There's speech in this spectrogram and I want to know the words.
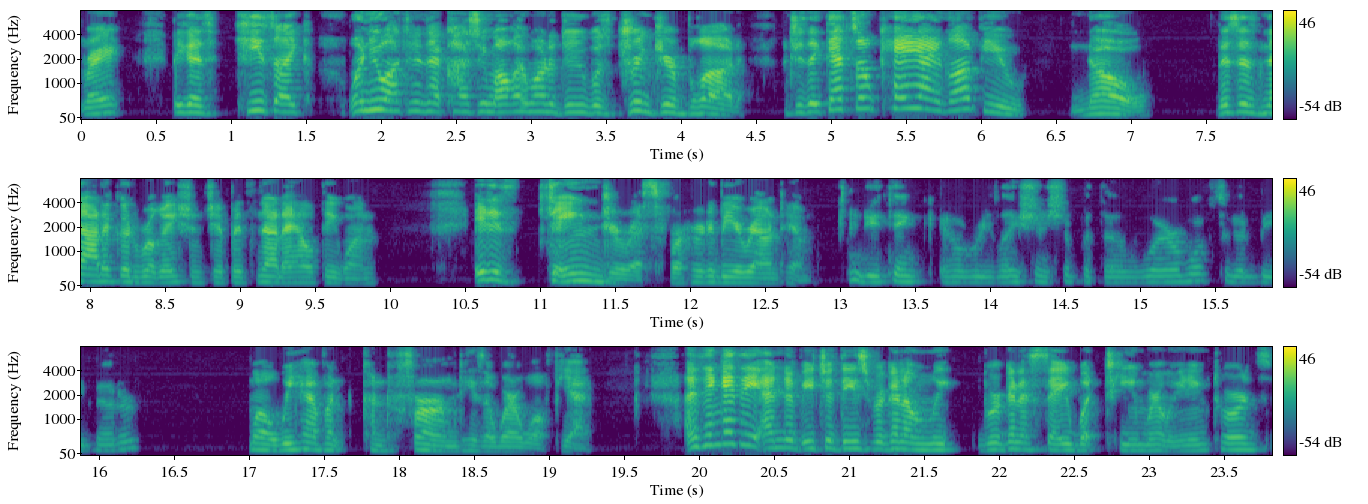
right? Because he's like, when you walked into that classroom, all I wanted to do was drink your blood. And she's like, that's okay, I love you. No, this is not a good relationship. It's not a healthy one. It is dangerous for her to be around him. And do you think a relationship with the werewolves are going to be better? Well, we haven't confirmed he's a werewolf yet. I think at the end of each of these, we're gonna le- we're gonna say what team we're leaning towards.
